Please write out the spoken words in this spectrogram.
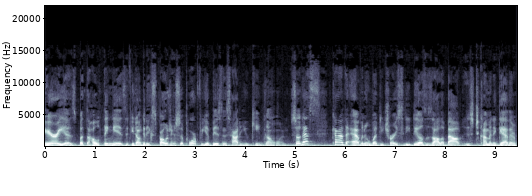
areas. But the whole thing is, if you don't get exposure and support for your business, how do you keep going? So that's kind of the avenue what Detroit City Deals is all about: is coming together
